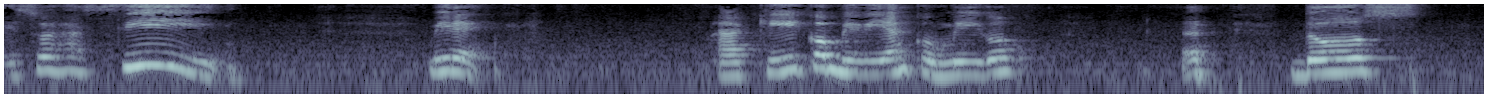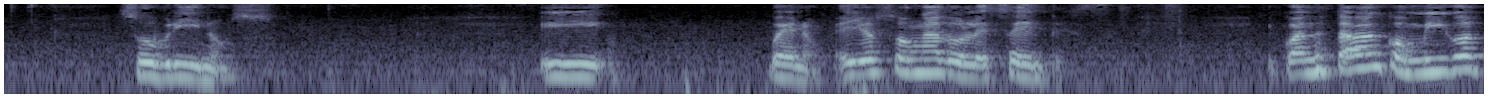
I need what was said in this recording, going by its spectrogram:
Eso es así. Miren, aquí convivían conmigo dos sobrinos. Y bueno, ellos son adolescentes. Y cuando estaban conmigo,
